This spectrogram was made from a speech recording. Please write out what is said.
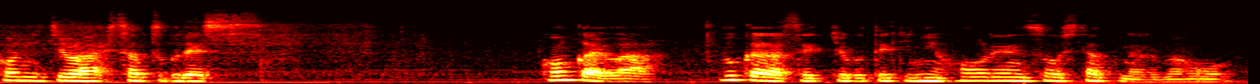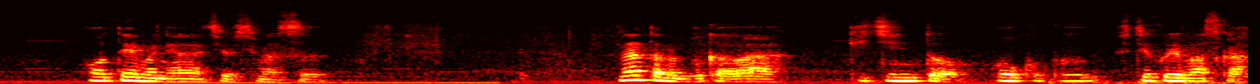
こんにちは久津です。今回は部下が積極的にほうれん草したくなる魔法をテーマに話をします。あなたの部下はきちんと報告してくれますか？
